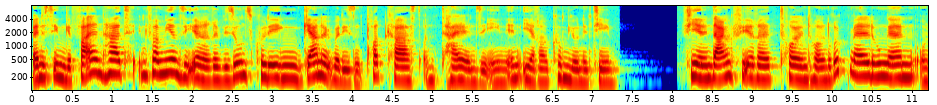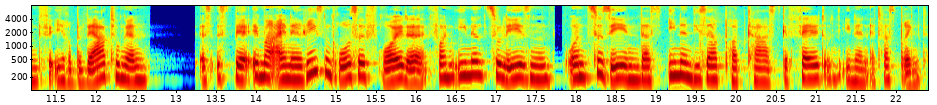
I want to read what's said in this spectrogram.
Wenn es Ihnen gefallen hat, informieren Sie Ihre Revisionskollegen gerne über diesen Podcast und teilen Sie ihn in Ihrer Community. Vielen Dank für Ihre tollen, tollen Rückmeldungen und für Ihre Bewertungen. Es ist mir immer eine riesengroße Freude, von Ihnen zu lesen und zu sehen, dass Ihnen dieser Podcast gefällt und Ihnen etwas bringt.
